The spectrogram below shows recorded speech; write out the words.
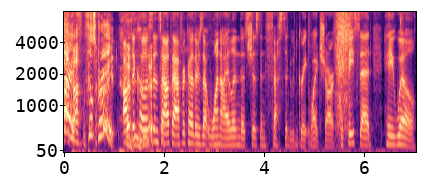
life. It feels great. off the coast in South Africa, there's that one island that's just infested with great white sharks. If they said, "Hey, Will,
